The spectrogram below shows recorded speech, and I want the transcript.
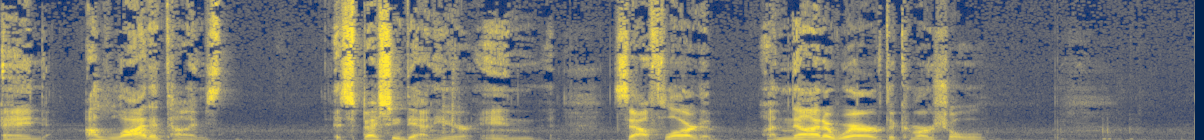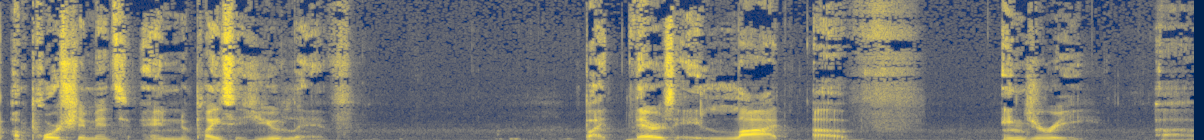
and a lot of times, especially down here in South Florida, I'm not aware of the commercial apportionments in the places you live. But there's a lot of injury uh,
